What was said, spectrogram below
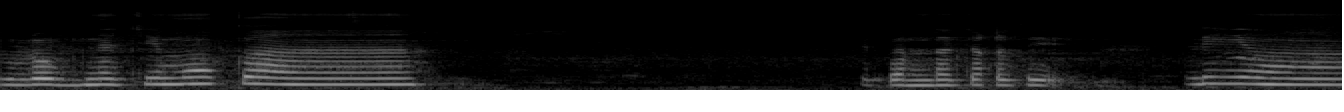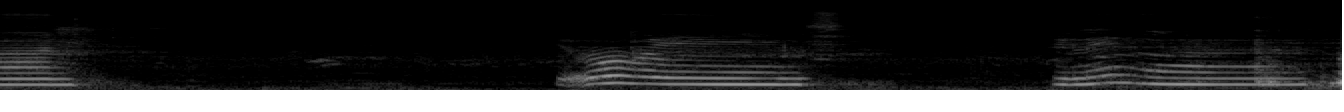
Tulog na si Mocha. Si Panda tsaka si Leon. Si Orange. Si Lemon. Si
